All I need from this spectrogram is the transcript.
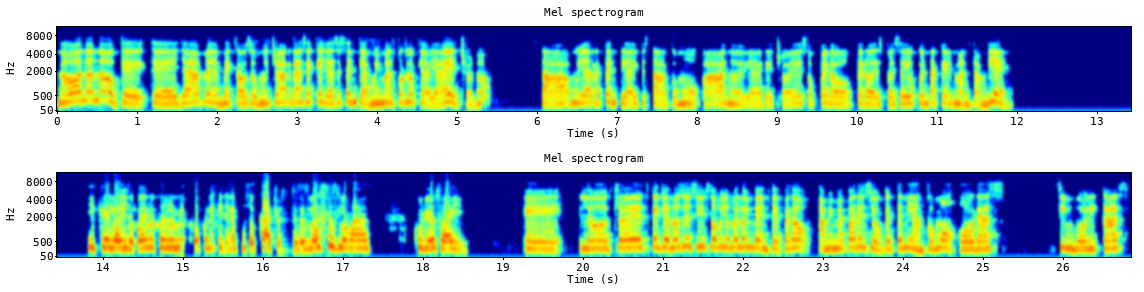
No, no, no, que, que ella me, me, causó mucha gracia que ella se sentía muy mal por lo que había hecho, ¿no? Estaba muy arrepentida y que estaba como, ah, no debía haber hecho eso, pero, pero después se dio cuenta que el man también. Y que lo hizo con el, con el mismo con el que ella le puso cachos. Eso es lo, eso es lo más curioso ahí. Eh, lo otro es que yo no sé si esto yo me lo inventé, pero a mí me pareció que tenían como horas simbólicas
